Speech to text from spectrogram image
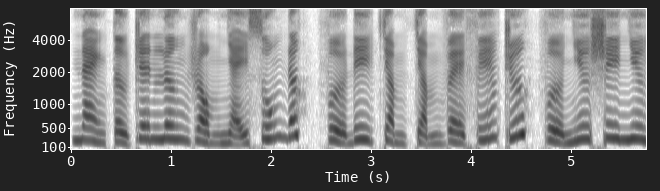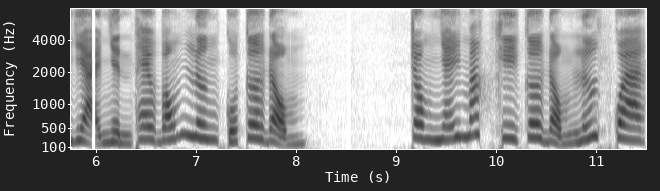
Nàng từ trên lưng rồng nhảy xuống đất, vừa đi chậm chậm về phía trước, vừa như si như dạ nhìn theo bóng lưng của cơ động. Trong nháy mắt khi cơ động lướt qua,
